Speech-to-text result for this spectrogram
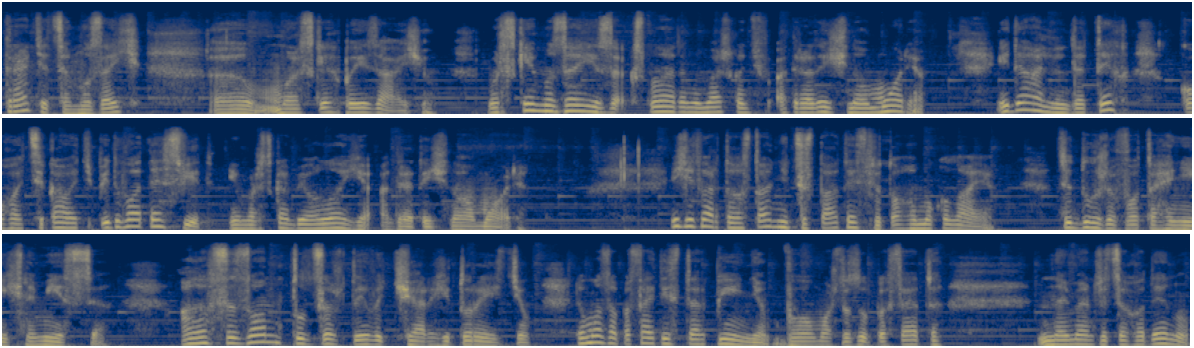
третє це музей е, морських пейзажів. Морський музей з експонатами мешканців Адріатичного моря ідеально для тих, кого цікавить підводний світ і морська біологія Адріатичного моря. І четверте останнє це статуя Святого Миколая. Це дуже фотогенічне місце. Але в сезон тут завжди від черги туристів, тому запасайтесь терпінням, бо ви можете записати найменше це годину.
